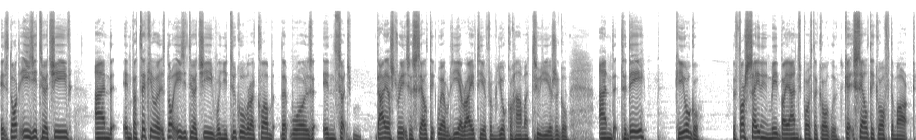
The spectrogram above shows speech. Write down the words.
it's not easy to achieve. And in particular, it's not easy to achieve when you took over a club that was in such dire straits as Celtic were when he arrived here from Yokohama two years ago. And today, Kyogo, the first signing made by Ange Postecoglou, gets Celtic off the mark.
